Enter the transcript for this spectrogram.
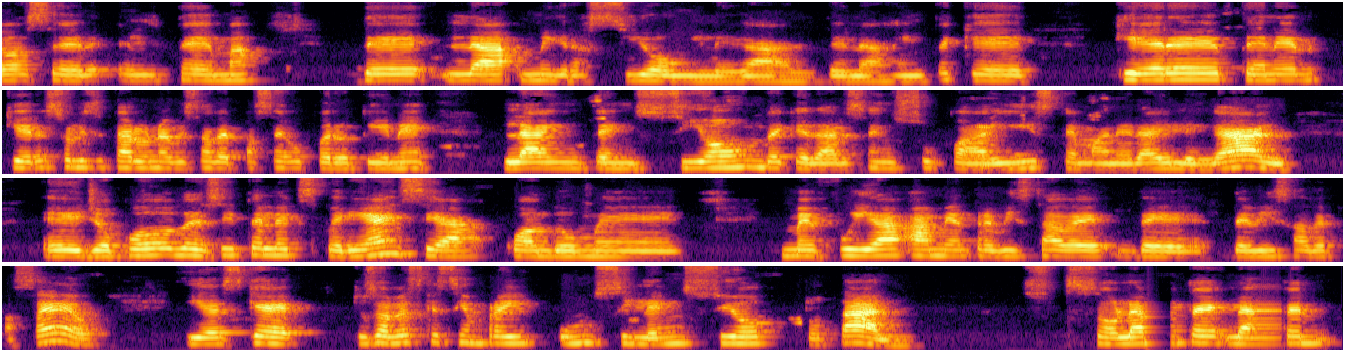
va a ser el tema de la migración ilegal, de la gente que quiere tener, quiere solicitar una visa de paseo, pero tiene la intención de quedarse en su país de manera ilegal. Eh, yo puedo decirte la experiencia cuando me, me fui a, mi entrevista de, de, visa de paseo, y es que tú sabes que siempre hay un silencio total. Solamente la gente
